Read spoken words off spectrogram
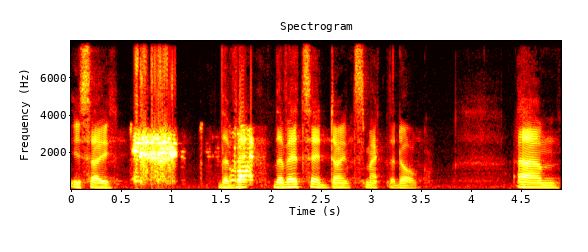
You say the vet. The vet said don't smack the dog. Um,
